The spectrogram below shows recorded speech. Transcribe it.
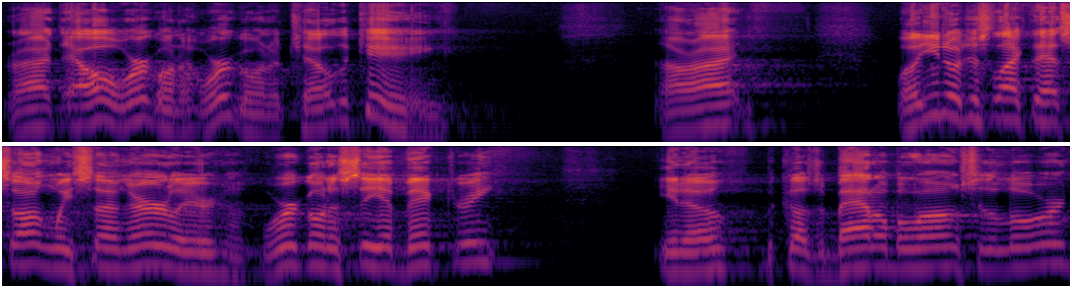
right? Oh, we're to we're going to tell the king, all right? Well, you know, just like that song we sung earlier, we're going to see a victory, you know, because the battle belongs to the Lord.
